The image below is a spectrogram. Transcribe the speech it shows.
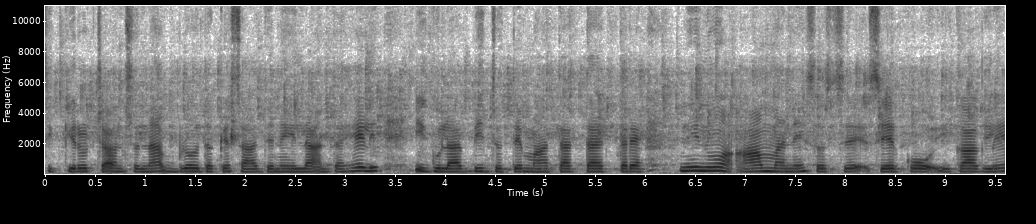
ಸಿಕ್ಕಿರೋ ಚಾನ್ಸನ್ನು ಬಿಡೋದಕ್ಕೆ ಸಾಧ್ಯನೇ ಇಲ್ಲ ಅಂತ ಹೇಳಿ ಈ ಗುಲಾಬಿ ಜೊತೆ ಮಾತಾಡ್ತಾ ಇರ್ತಾರೆ. ನೀನು ಆ ಮನೆ ಸೊಸೆ ಸೇರ್ಕೋ. ಈಗಾಗಲೇ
